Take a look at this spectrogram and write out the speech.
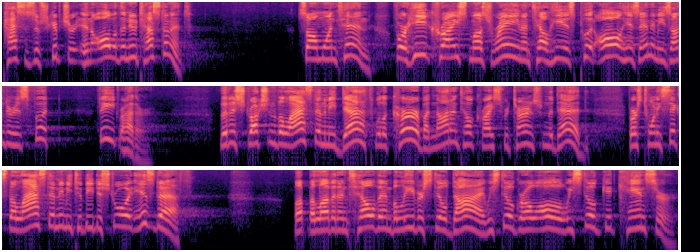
passage of Scripture in all of the New Testament. Psalm 110 For he, Christ, must reign until he has put all his enemies under his foot, feet, rather. The destruction of the last enemy, death, will occur, but not until Christ returns from the dead. Verse 26 The last enemy to be destroyed is death. But, beloved, until then, believers still die. We still grow old. We still get cancer.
